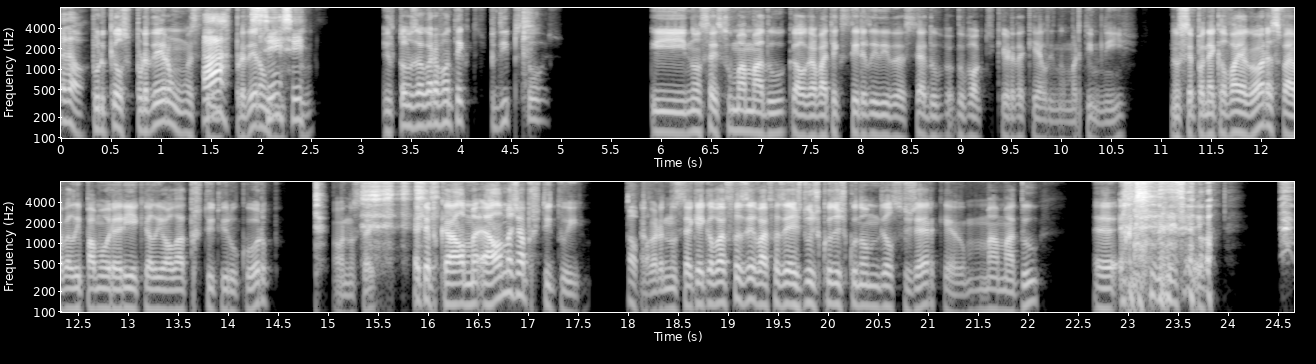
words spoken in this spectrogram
Então, porque eles perderam, assim, Ah, perderam sim, disto. sim. Então eles agora vão ter que despedir pessoas. E não sei se o Mamadou, que agora vai ter que sair ali da sede do, do Bloco de Esquerda, que é ali no Martim Muniz, não sei para onde é que ele vai agora, se vai ali para a moraria que é ali ao lado prostituir o corpo, ou não sei. Até porque a alma, a alma já prostitui. opa. Agora não sei o que é que ele vai fazer. Vai fazer as duas coisas que o nome dele sugere, que é o Mamadou. Eh, não sei.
